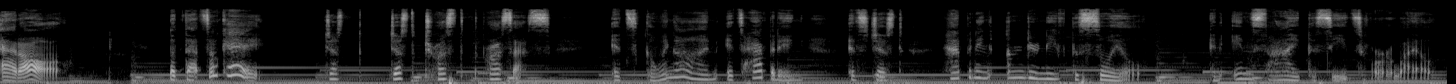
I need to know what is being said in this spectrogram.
at all. But that's okay. Just just trust the process. It's going on, it's happening. It's just happening underneath the soil and inside the seeds for a while.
